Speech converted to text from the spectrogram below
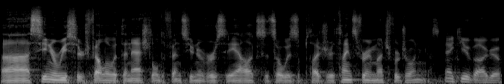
uh, Senior Research Fellow at the National Defense University. Alex, it's always a pleasure. Thanks very much for joining us. Thank you, Vago.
